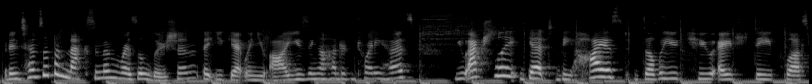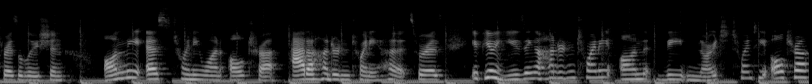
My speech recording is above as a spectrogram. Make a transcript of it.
but in terms of the maximum resolution that you get when you are using 120 Hertz, you actually get the highest WQHD plus resolution on the S21 Ultra at 120 Hertz, whereas if you're using 120 on the Note 20 Ultra,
